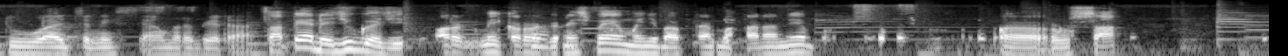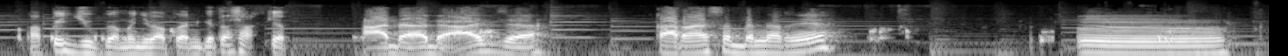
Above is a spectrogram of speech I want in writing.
dua jenis yang berbeda. Tapi ada juga Ji, or- mikroorganisme yang menyebabkan makanannya eh, rusak, tapi juga menyebabkan kita sakit. Ada-ada aja. Karena sebenarnya hmm,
